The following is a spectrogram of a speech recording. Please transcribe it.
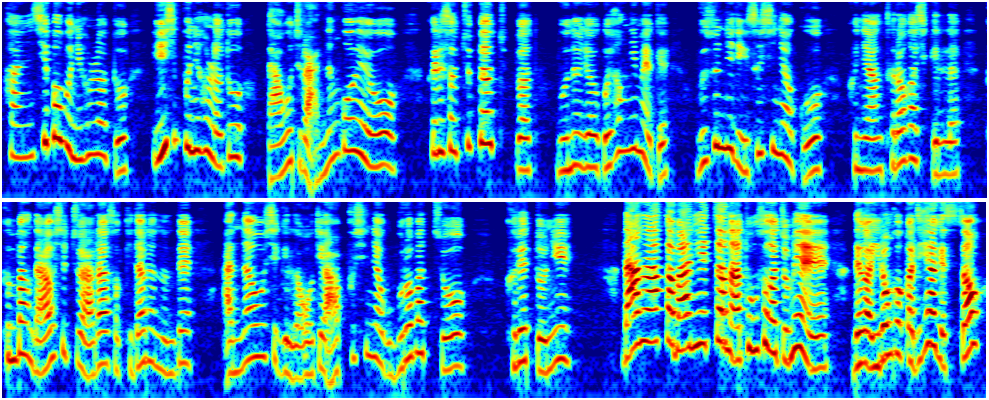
한 15분이 흘러도 20분이 흘러도 나오질 않는 거예요. 그래서 쭈뼛쭈뼛 문을 열고 형님에게 무슨 일이 있으시냐고 그냥 들어가시길래 금방 나오실 줄 알아서 기다렸는데 안 나오시길래 어디 아프시냐고 물어봤죠. 그랬더니 나는 아까 많이 했잖아. 동서가 좀 해. 내가 이런 것까지 해야겠어?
